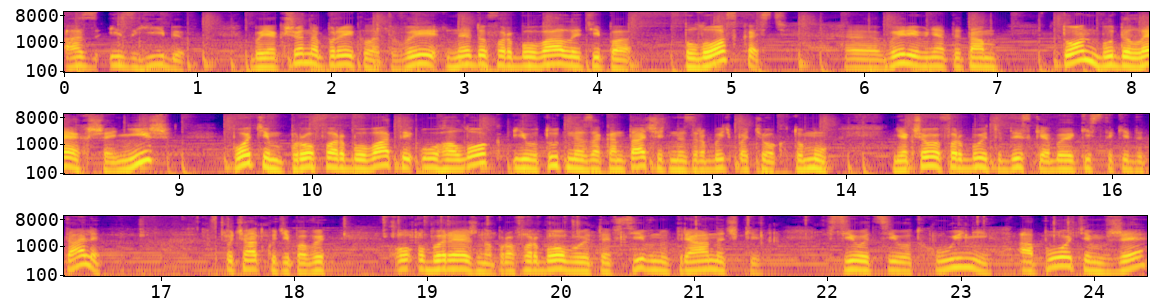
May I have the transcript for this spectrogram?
а з ізгибів. Бо якщо, наприклад, ви не дофарбували типа, плоскость, е, вирівняти там тон буде легше, ніж потім профарбувати уголок і отут не закантачить, не зробити патьок. Тому, якщо ви фарбуєте диски або якісь такі деталі, спочатку, типа, ви обережно профарбовуєте всі внутряночки, всі оці от хуйні, а потім вже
